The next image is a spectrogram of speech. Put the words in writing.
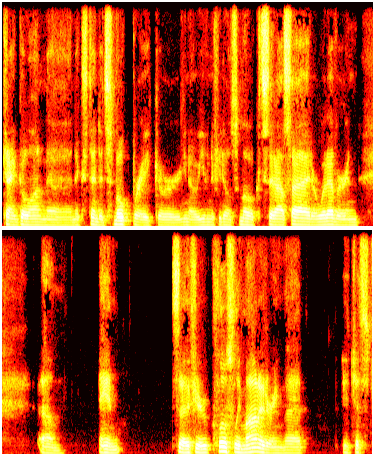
can i go on uh, an extended smoke break or you know even if you don't smoke sit outside or whatever. And um, and so if you're closely monitoring that it just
